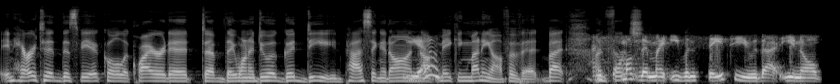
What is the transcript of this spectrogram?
inherited this vehicle, acquired it. Uh, they want to do a good deed, passing it on, yeah. not making money off of it. But and some of them might even say to you that, you know,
